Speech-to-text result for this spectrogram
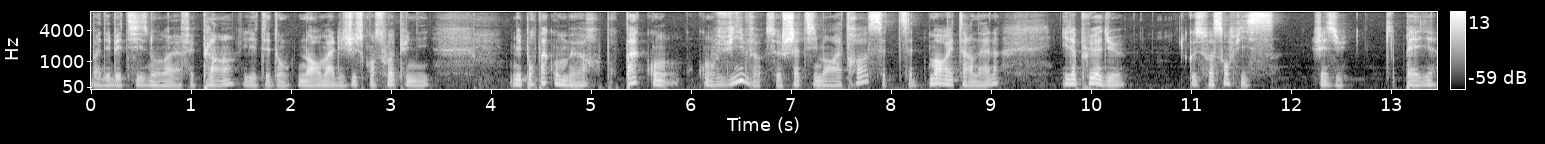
Bah, des bêtises, nous on en a fait plein. Il était donc normal et juste qu'on soit puni. Mais pour pas qu'on meure, pour pas qu'on vive ce châtiment atroce, cette, cette mort éternelle, il a plu à Dieu que ce soit son Fils, Jésus, qui paye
